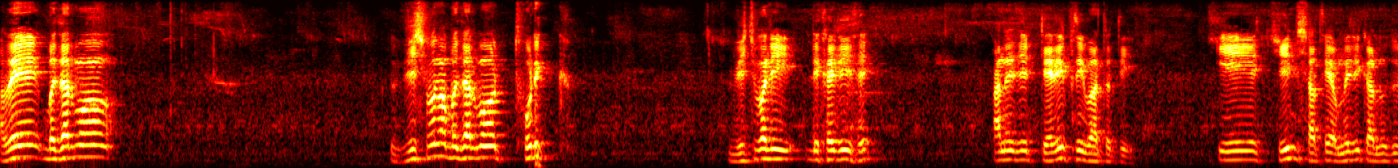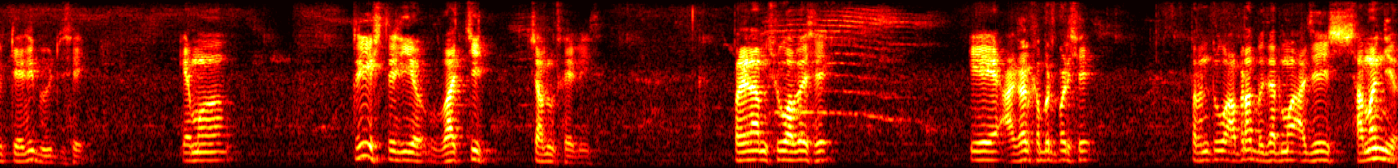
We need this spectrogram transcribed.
હવે બજારમાં, વિશ્વના બજારમાં થોડીક વેચવાની દેખાઈ રહી છે. અને જે ટેરિફની વાત હતી, એ ચીન સાથે અમેરિકાનું જે ટેરિફ યુદ્ધ છે, એમાં ત્રિસ્તરીય વાતચીત ચાલુ રહી છે. પરિણામ શું આવે છે એ આગળ ખબર પડશે. પરંતુ આપણા બજારમાં આજે સામાન્ય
